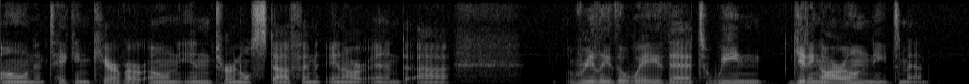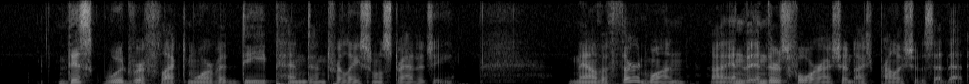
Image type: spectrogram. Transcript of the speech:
own and taking care of our own internal stuff and in our and uh, really the way that we getting our own needs met. This would reflect more of a dependent relational strategy. Now, the third one, uh, and and there's four. I should I probably should have said that.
